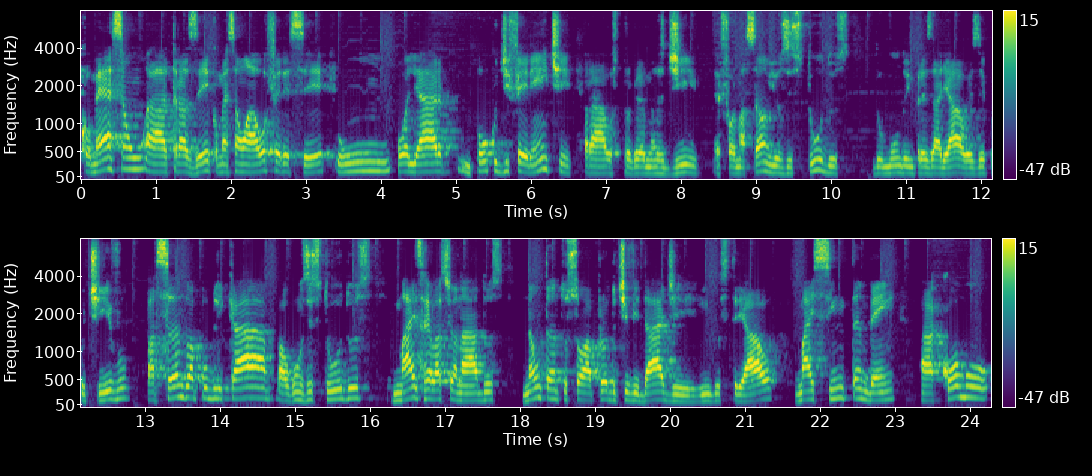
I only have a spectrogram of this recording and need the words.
começam a trazer, começam a oferecer um olhar um pouco diferente para os programas de eh, formação e os estudos do mundo empresarial executivo, passando a publicar alguns estudos mais relacionados não tanto só à produtividade industrial, mas sim também a como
